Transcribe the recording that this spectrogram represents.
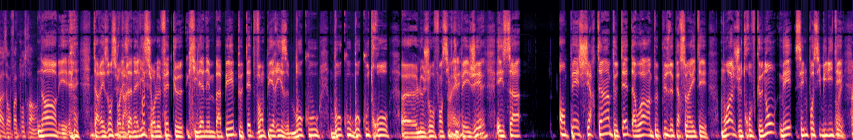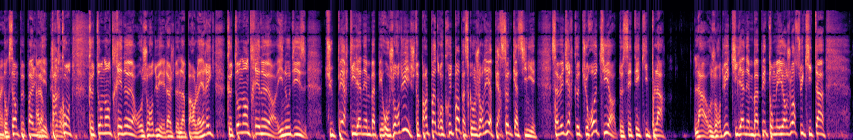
hein, en fin de contrat. Non, mais t'as raison sur les analyses, sur le fait que Kylian Mbappé peut-être vampirise beaucoup, beaucoup, beaucoup trop euh, le jeu offensif Ouais, du PSG, ouais. et ça empêche certains peut-être d'avoir un peu plus de personnalité. Moi, je trouve que non, mais c'est une possibilité. Ouais, ouais. Donc ça, on peut pas Alors, nier. Par Jérôme. contre, que ton entraîneur aujourd'hui, et là je donne la parole à Eric, que ton entraîneur, il nous dise, tu perds Kylian Mbappé aujourd'hui. Je te parle pas de recrutement parce qu'aujourd'hui il y a personne qui a signé. Ça veut dire que tu retires de cette équipe-là. Là, aujourd'hui, Kylian Mbappé, ton meilleur joueur, celui qui t'a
